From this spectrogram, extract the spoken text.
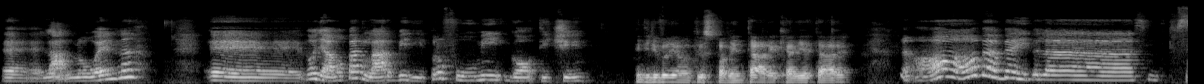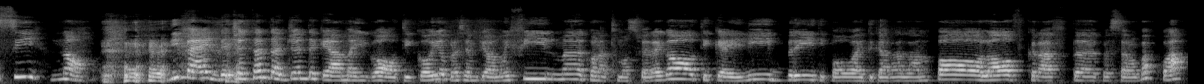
eh, l'Halloween, eh, vogliamo parlarvi di profumi gotici. Quindi li vogliamo più spaventare che allietare? No, vabbè, la... sì, no, dipende, c'è tanta gente che ama il gotico, io per esempio amo i film con atmosfere gotiche, i libri tipo Edgar Allan Poe, Lovecraft, questa roba qua,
